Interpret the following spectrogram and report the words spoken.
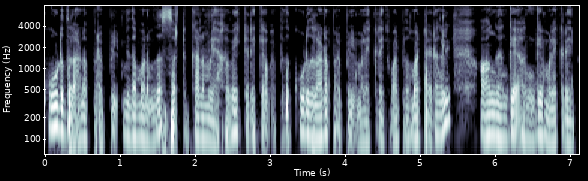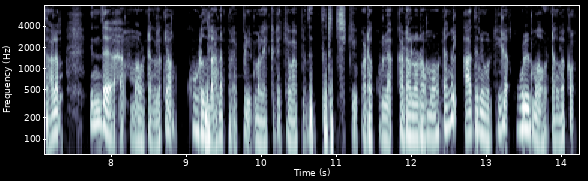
கூடுதலான பரப்பில் மிதமான முதல் சற்று கனமழையாகவே கிடைக்க வாய்ப்பது கூடுதலான பரப்பில் மழை கிடைக்க வாய்ப்பது மற்ற இடங்களில் ஆங்கங்கே அங்கே மழை கிடைத்தாலும் இந்த மாவட்டங்களுக்கெல்லாம் கூடுதலான பரப்பில் மழை கிடைக்க வாய்ப்பது திருச்சிக்கு வடக்குள்ள கடலோர மாவட்டங்கள் அதனை ஒட்டியுள்ள உள் மாவட்டங்களுக்கும்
